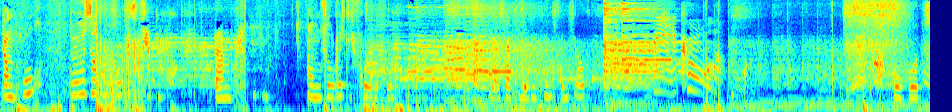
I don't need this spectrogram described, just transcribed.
Daumen hoch, böse und Ups. Ich habe noch ähm, ähm, so richtig fröhliche. Ja, ich habe viele B-Pins, finde ich auch. Be cool. Robots.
